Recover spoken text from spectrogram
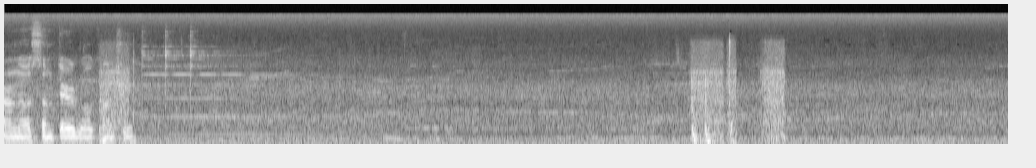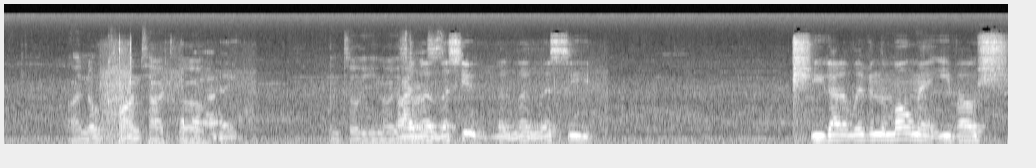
I don't know, some third world country. I no contact though Alright, until you know he alright, let, starts. let's see, let, let, let's see. Shh, You gotta live in the moment, Evo. Shh.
